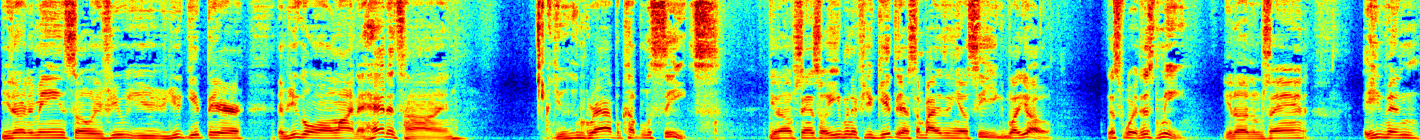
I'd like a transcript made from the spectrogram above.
You know what i mean? So if you you you get there if you go online ahead of time you can grab a couple of seats. You know what i'm saying? So even if you get there and somebody's in your seat you can be like yo this where this me. You know what I'm saying? Even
